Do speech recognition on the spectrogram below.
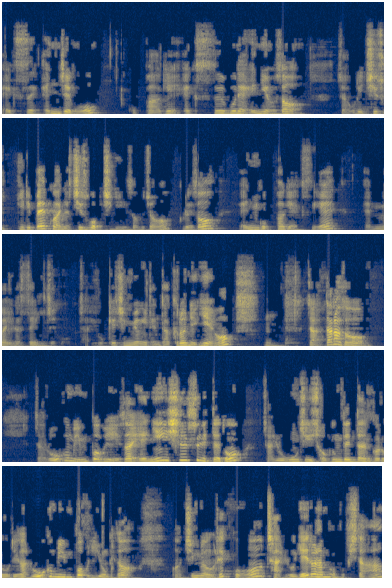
xn제곱 곱하기 x분의 n이어서 자 우리 지수끼리 뺄 거 아니야 지수 법칙이 있어 그죠? 그래서 n 곱하기 x의 n-1제곱 자 이렇게 증명이 된다 그런 얘기예요. 음. 자 따라서 자 로그 민법에 의해서 n이 실수일 때도 자, 요 공식이 적용된다는 것을 우리가 로그 민법을 이용해서 어, 증명을 했고, 자, 요 예를 한번 봅시다.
